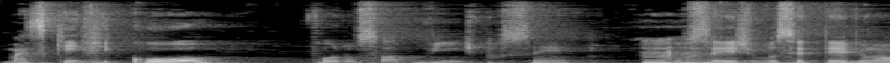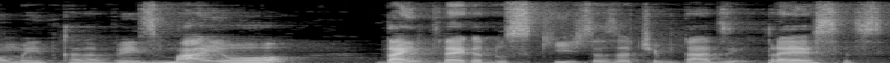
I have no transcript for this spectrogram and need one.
Mas quem ficou foram só 20%. Uhum. Ou seja, você teve um aumento cada vez maior da entrega dos kits das atividades impressas.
